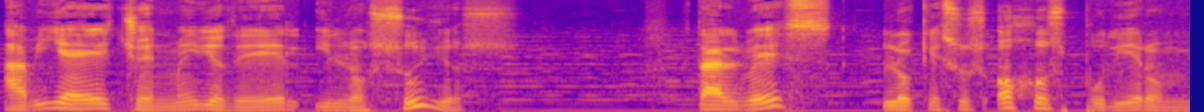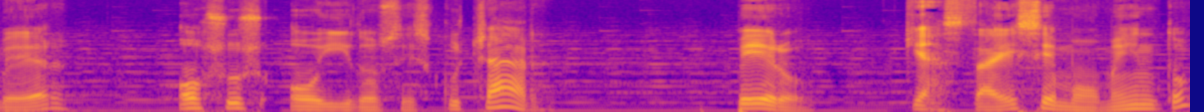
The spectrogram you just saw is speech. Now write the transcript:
había hecho en medio de él y los suyos. Tal vez lo que sus ojos pudieron ver o sus oídos escuchar, pero que hasta ese momento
